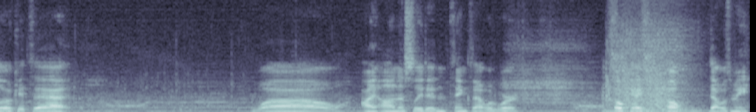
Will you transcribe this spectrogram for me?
Look at that. Wow. I honestly didn't think that would work. Okay. Oh, that was me.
